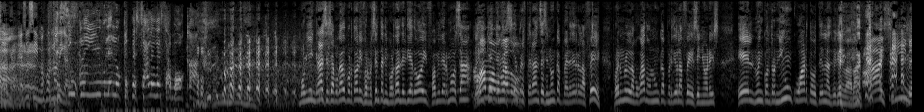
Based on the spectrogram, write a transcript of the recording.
sí, eso sí, mejor no digas. increíble lo que te sale de esa boca. Muy bien, gracias, abogado, por toda la información tan importante el día de hoy, familia hermosa. Lo Hay amo, que tener abogado. siempre esperanzas y nunca perder la fe. Por ejemplo, el abogado nunca perdió la fe, señores. Él no encontró ni un cuarto de hotel en Las Vegas, Nevada. Ay, sí, Y man.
